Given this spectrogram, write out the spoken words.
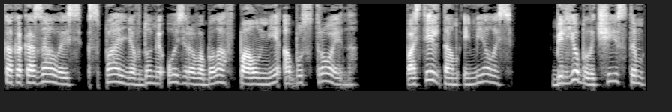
Как оказалось, спальня в доме Озерова была вполне обустроена. Постель там имелась, белье было чистым,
